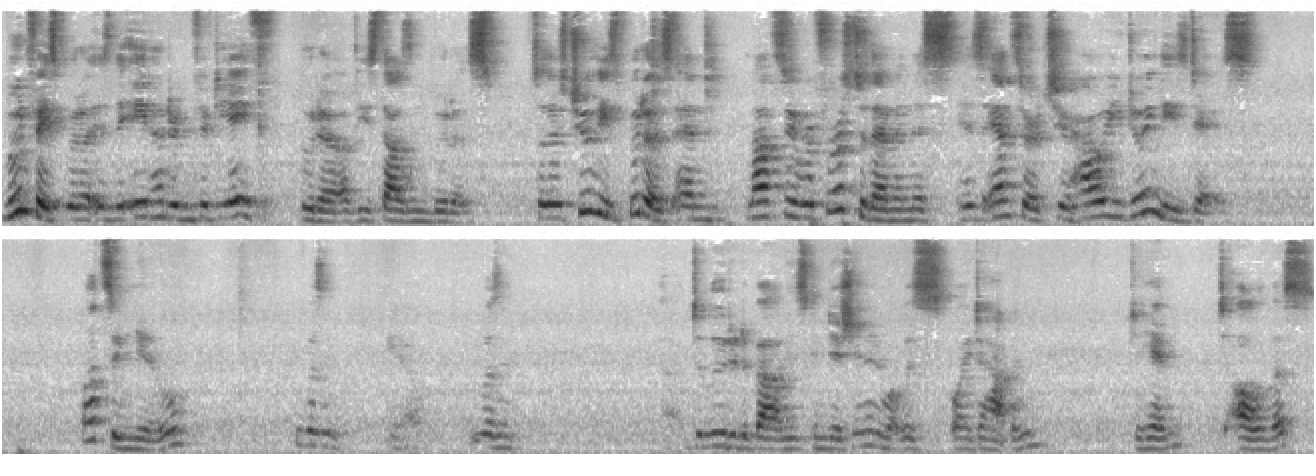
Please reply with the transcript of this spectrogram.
Moon-faced Buddha is the 858th Buddha of these thousand Buddhas. So there's two of these Buddhas, and Matsu refers to them in this his answer to how are you doing these days. Matsu knew. He wasn't, you know, he wasn't uh, deluded about his condition and what was going to happen to him, to all of us.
